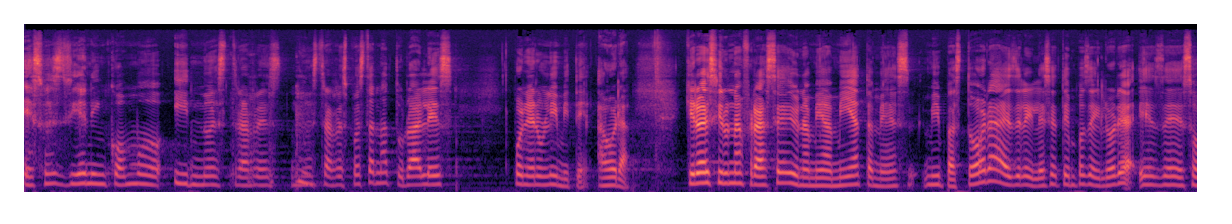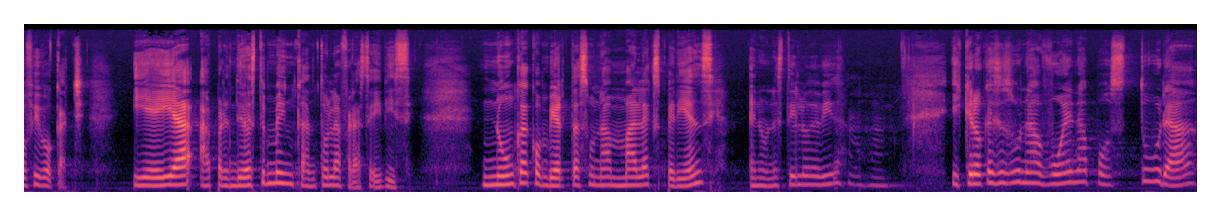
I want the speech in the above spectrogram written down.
eso es bien incómodo y nuestra, res- nuestra respuesta natural es poner un límite. Ahora, quiero decir una frase de una amiga mía, también es mi pastora, es de la Iglesia Tiempos de Gloria, es de Sophie Bocache. Y ella aprendió esto y me encantó la frase y dice, nunca conviertas una mala experiencia en un estilo de vida. Y creo que esa es una buena postura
